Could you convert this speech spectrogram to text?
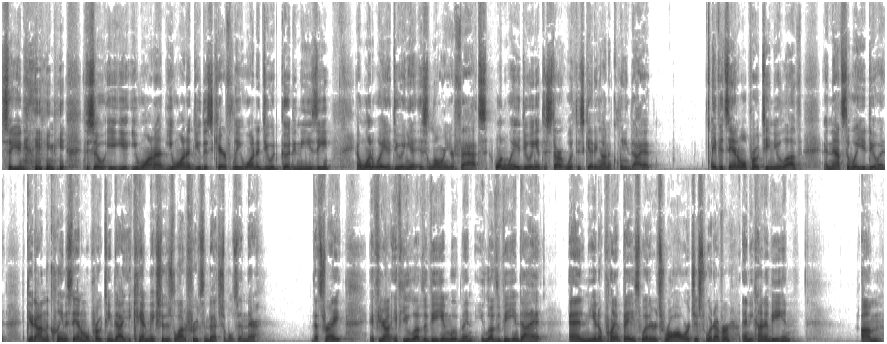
So you need, so you, you want to you want to do this carefully. You want to do it good and easy. And one way of doing it is lowering your fats. One way of doing it to start with is getting on a clean diet. If it's animal protein you love, and that's the way you do it, get on the cleanest animal protein diet you can. Make sure there's a lot of fruits and vegetables in there. That's right. If you're if you love the vegan movement, you love the vegan diet, and you know plant based, whether it's raw or just whatever, any kind of vegan, um,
